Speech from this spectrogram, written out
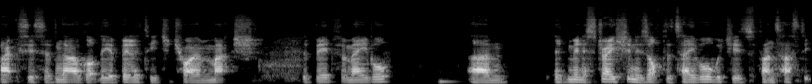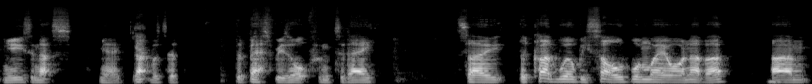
Axis have now got the ability to try and match the bid for Mabel. Um, administration is off the table, which is fantastic news, and that's you know that was the, the best result from today. So the club will be sold one way or another. Um,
